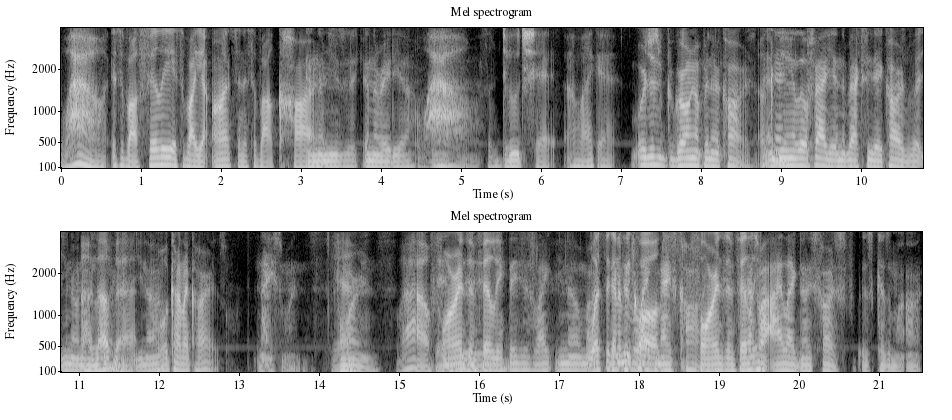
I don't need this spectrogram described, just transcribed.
Wow. It's about Philly. It's about your aunts, and it's about cars. and the music and the radio. Wow. Some dude shit. I like it. We're just growing up in their cars and being a little faggot in the backseat of their cars, but you know, I love that. it, you know, What kind of cars? nice ones, Yeah. foreigns. Wow. Foreigns in Philly. They just like you know. My, What's it gonna be just like called? nice cars. Foreigns in So That's why I like nice cars. Is because of my aunt.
